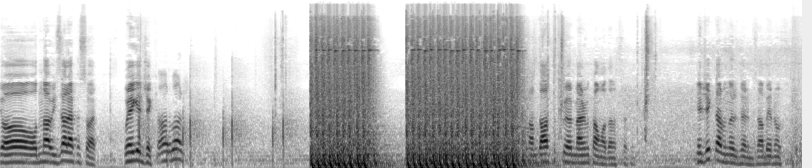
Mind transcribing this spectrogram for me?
Yo onunla bizle alakası var. Buraya gelecek. Var var. Tam daha sıkmıyorum mermi kalmadan satayım. Gelecekler bunlar üzerimize haberin olsun.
